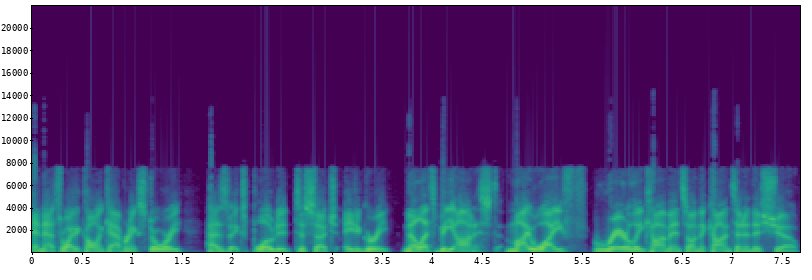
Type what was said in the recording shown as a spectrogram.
And that's why the Colin Kaepernick story has exploded to such a degree. Now, let's be honest. My wife rarely comments on the content of this show.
